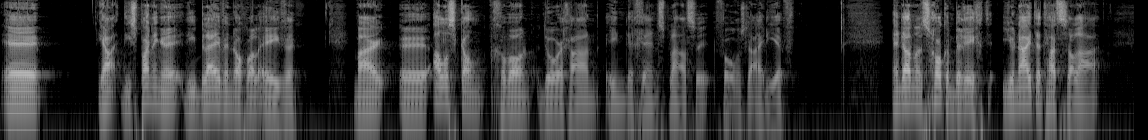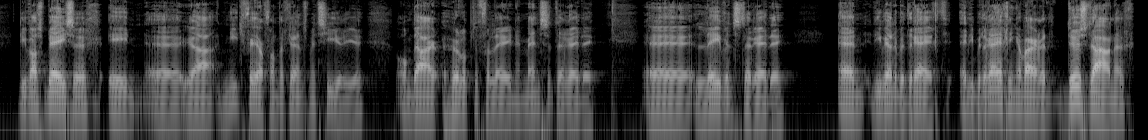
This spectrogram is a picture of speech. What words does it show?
Uh, ja, die spanningen die blijven nog wel even. Maar uh, alles kan gewoon doorgaan in de grensplaatsen volgens de IDF. En dan een schokkend bericht. United Hatzalah, die was bezig in, uh, ja, niet ver van de grens met Syrië, om daar hulp te verlenen, mensen te redden, levens te redden. En die werden bedreigd. En die bedreigingen waren dusdanig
